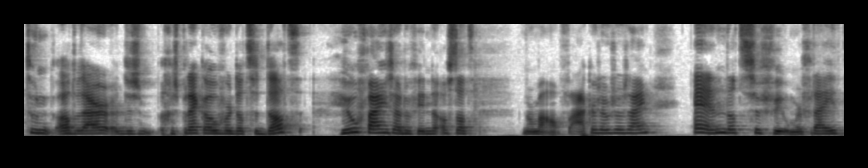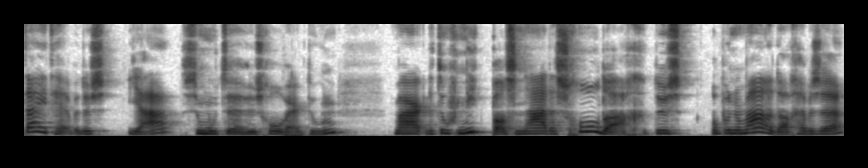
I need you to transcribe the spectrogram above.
toen hadden we daar dus een gesprek over dat ze dat heel fijn zouden vinden als dat normaal vaker zo zou zijn. En dat ze veel meer vrije tijd hebben. Dus ja, ze moeten hun schoolwerk doen. Maar dat hoeft niet pas na de schooldag. Dus op een normale dag hebben ze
